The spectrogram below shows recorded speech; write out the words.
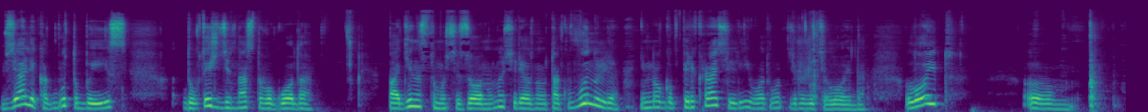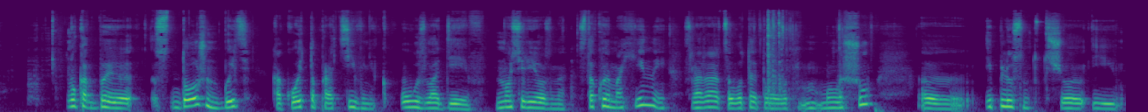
Взяли как будто бы из 2019 года по 11 сезону. Ну, серьезно, вот так вынули, немного перекрасили, и вот-вот держите Ллойда. Ллойд, эм, ну, как бы должен быть какой-то противник у злодеев. Но серьезно, с такой махиной сражаться вот этому вот малышу, э, и плюсом тут еще и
